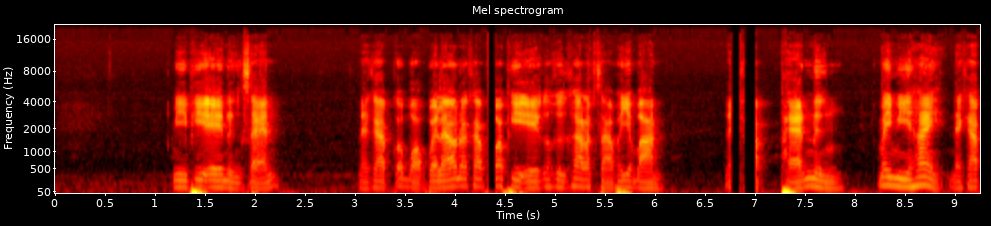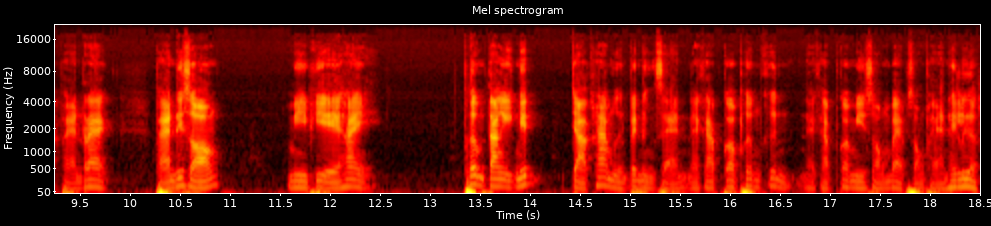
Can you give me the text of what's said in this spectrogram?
50,000 มี PA 1 0 0 0 0แสนนะครับ ก็บอกไปแล้วนะครับว่า PA ก็คือค่ารักษาพยาบาลนะครับ แผน 1 ไม่มีให้นะครับ แผนแรก แผนที่ 2 มี PA ให้ เพิ่มตังอีกนิดจาก 50,000 เป็น 1 0 0 0 0แสนนะครับ ก็เพิ่มขึ้นนะครับ ก็มี 2 แบบ 2 แผนให้เลือก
